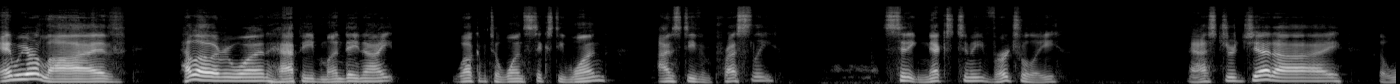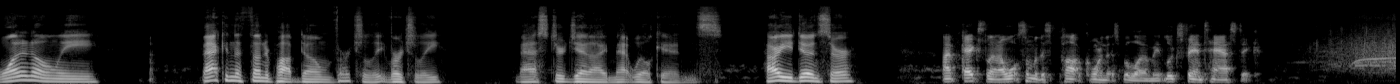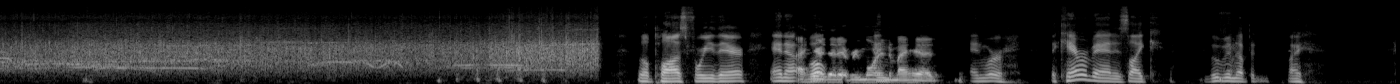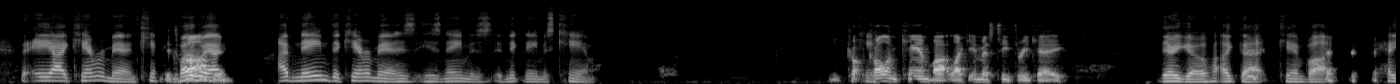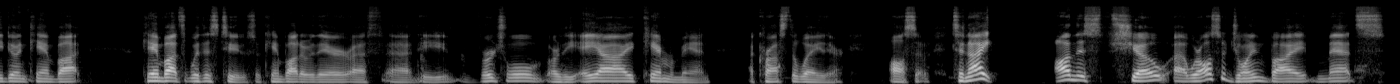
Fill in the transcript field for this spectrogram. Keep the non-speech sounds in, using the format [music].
And we are live. Hello, everyone. Happy Monday night. Welcome to 161. I'm Stephen Presley. Sitting next to me virtually, Master Jedi, the one and only, back in the Thunderpop Dome virtually, virtually, Master Jedi Matt Wilkins. How are you doing, sir? I'm excellent. I want some of this popcorn that's below me. It looks fantastic. Little applause for you there. And uh, I hear that every morning and, in my head. And we're the cameraman is like moving up in my the AI cameraman. Cam, by the way, I, have named the cameraman. His his name is his nickname is Cam. You call, Cam. call him Cambot like MST3K. There you go. I like that. [laughs] Cambot. How you doing, Cambot? Cambot's with us too. So Cambot over there, uh, uh, the virtual or the AI cameraman across the way there. Also, tonight on this show, uh, we're also joined by Matt's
